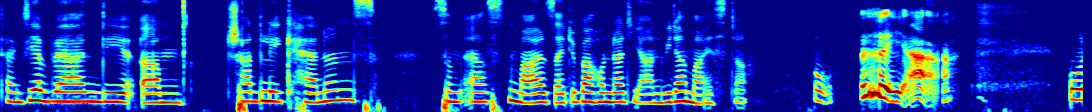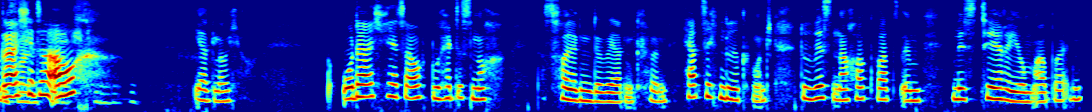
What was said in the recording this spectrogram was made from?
dank dir werden die ähm, Chudley Cannons zum ersten Mal seit über 100 Jahren wieder Meister. Oh. ja. Oder ich hätte auch. Ja, glaube ich auch. Oder ich hätte auch, du hättest noch das folgende werden können. Herzlichen Glückwunsch. Du wirst nach Hogwarts im Mysterium arbeiten.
